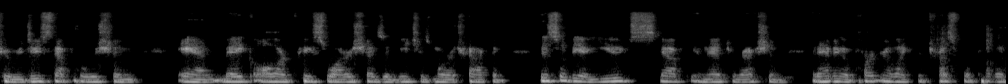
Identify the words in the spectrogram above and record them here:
to reduce that pollution and make all our creeks, watersheds, and beaches more attractive. This will be a huge step in that direction. And having a partner like the Trust for Public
